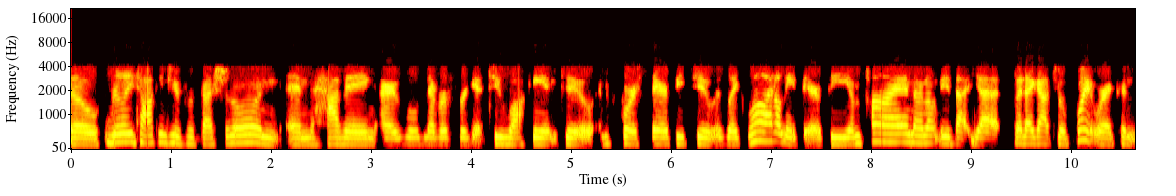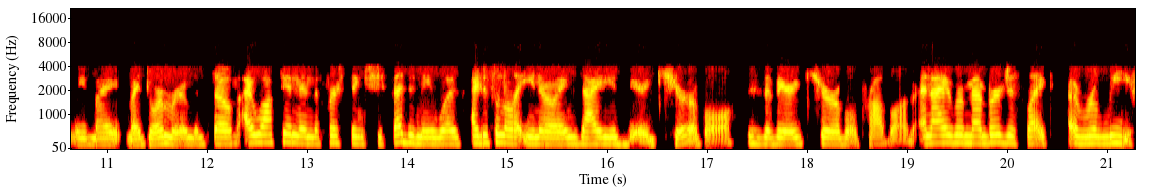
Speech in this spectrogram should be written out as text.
So really talking to a professional and and having, I will never forget to walking into, and of course therapy too was like, well, I don't need therapy, I'm fine, I don't need that yet. But I got to a point where I couldn't leave my my dorm room, and so I walked in, and the first thing she said to me was, I just want to let you know anxiety is very curable. This is a very curable problem. And I remember just like a relief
